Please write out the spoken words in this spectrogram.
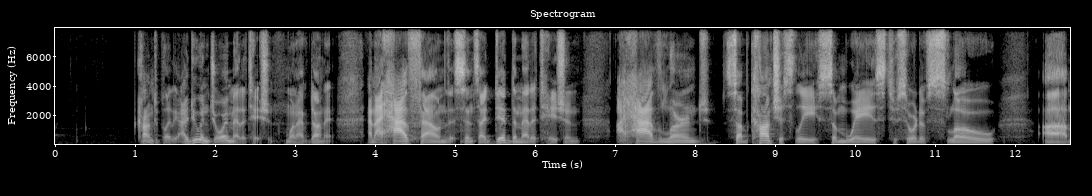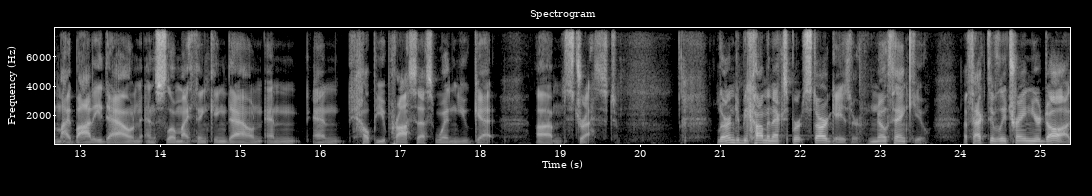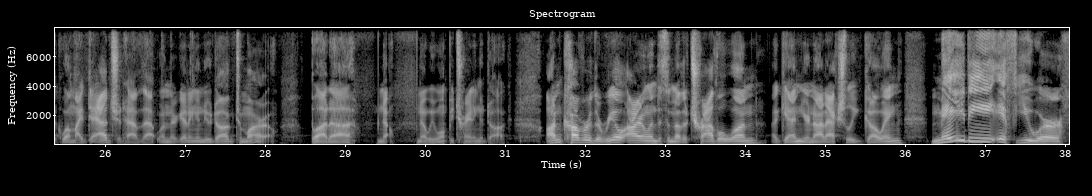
contemplating, I do enjoy meditation when I've done it. And I have found that since I did the meditation, I have learned subconsciously some ways to sort of slow uh, my body down and slow my thinking down and and help you process when you get um, stressed. Learn to become an expert stargazer. No, thank you. Effectively train your dog. Well, my dad should have that one. They're getting a new dog tomorrow. But uh, no, no, we won't be training a dog. Uncover the real Ireland is another travel one. Again, you're not actually going. Maybe if you were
